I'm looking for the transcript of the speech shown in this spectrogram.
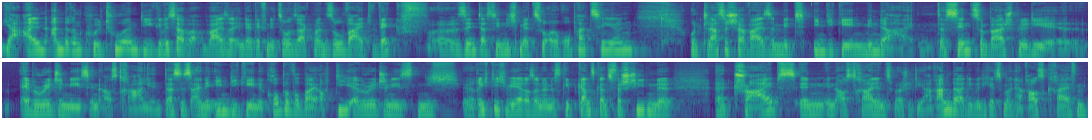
ja, allen anderen Kulturen, die gewisserweise in der Definition sagt man so weit weg äh, sind, dass sie nicht mehr zu Europa zählen und klassischerweise mit indigenen Minderheiten. Das sind zum Beispiel die äh, Aborigines in Australien. Das ist eine indigene Gruppe, wobei auch die Aborigines nicht äh, richtig wäre, sondern es gibt ganz, ganz verschiedene äh, Tribes in, in Australien, zum Beispiel die Aranda, die will ich jetzt mal herausgreifen,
